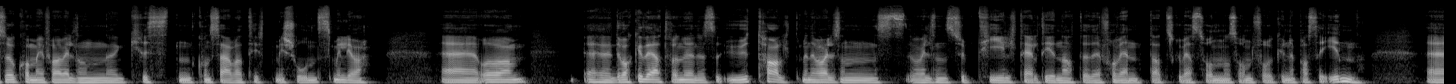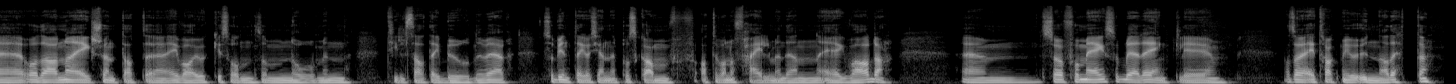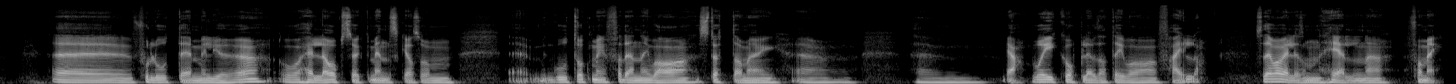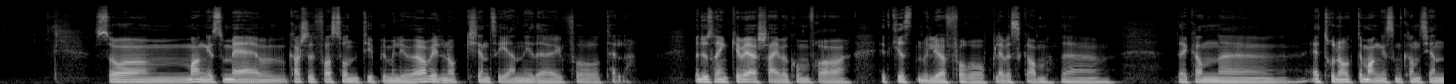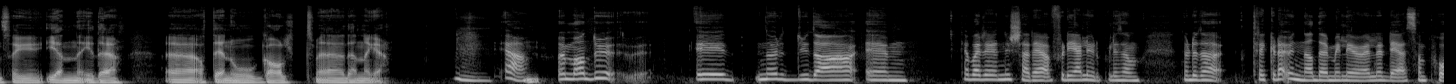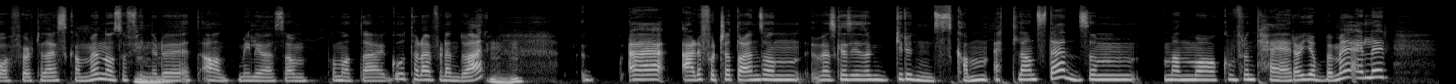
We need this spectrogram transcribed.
Så kom jeg fra et veldig sånn kristent, konservativt misjonsmiljø. Og det var ikke det at det var nødvendigvis uttalt, men det var veldig sånn, det var veldig sånn subtilt hele tiden at det forventa at det skulle være sånn og sånn for å kunne passe inn. Eh, og da når jeg skjønte at eh, jeg var jo ikke sånn som normen tilsa at jeg burde være, så begynte jeg å kjenne på skam at det var noe feil med den jeg var da. Um, så for meg så ble det egentlig Altså, jeg trakk meg jo unna dette. eh, forlot det miljøet, og heller oppsøkte mennesker som eh, godtok meg for den jeg var, støtta meg. Eh, eh, ja, hvor jeg ikke opplevde at jeg var feil. da. Så det var veldig sånn helende for meg. Så mm, mange som er kanskje fra sånne type miljøer, vil nok kjenne seg igjen i det jeg forteller. Men du trenger ikke være skeiv og komme fra et kristent miljø for å oppleve skam. Det, det kan eh, Jeg tror nok det er mange som kan kjenne seg igjen i det. eh, At det er noe galt med den jeg er. Ja, men du eh, Når du da eh, Jeg er bare nysgjerrig, fordi jeg lurer på liksom Når du da trekker deg unna det miljøet eller det som påførte deg skammen, og så finner du et annet miljø som på en måte godtar deg for den du er, eh, er det fortsatt da en sånn, hva skal jeg si, sånn grunnskam et eller annet sted som man må konfrontere og jobbe med, eller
